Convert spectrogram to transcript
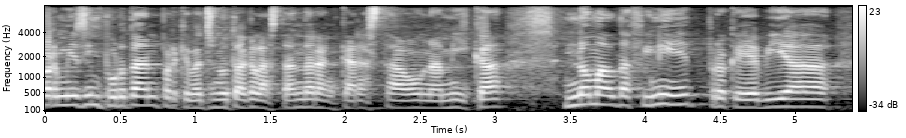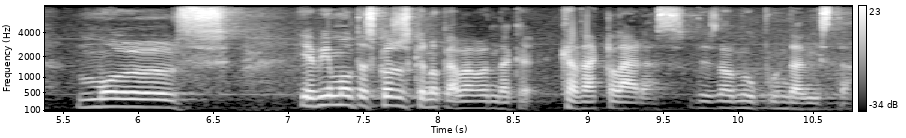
per mi és important perquè vaig notar que l'estàndard encara estava una mica, no mal definit, però que hi havia molts hi havia moltes coses que no acabaven de quedar clares des del meu punt de vista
